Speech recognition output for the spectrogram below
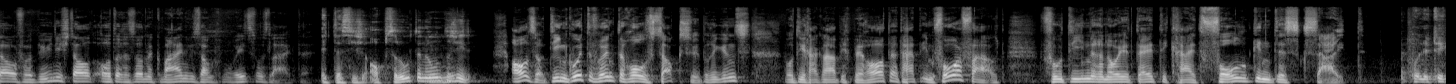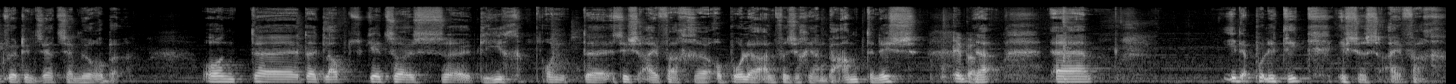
auf einer Bühne steht oder so eine Gemeinde wie St. Moritz muss leiten. das ist absolut ein Unterschied. Also, dein guter Freund der Rolf Sachs übrigens, der dich auch, glaube ich, beraten hat, hat im Vorfeld von deiner neuen Tätigkeit Folgendes gesagt. Politik wird ihn sehr zermürbe. Und äh, der glaubt, geht so ist äh, gleich. Und äh, es ist einfach, äh, obwohl er an für sich ja ein Beamter ist, Eben. ja, äh, in der Politik ist es einfach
